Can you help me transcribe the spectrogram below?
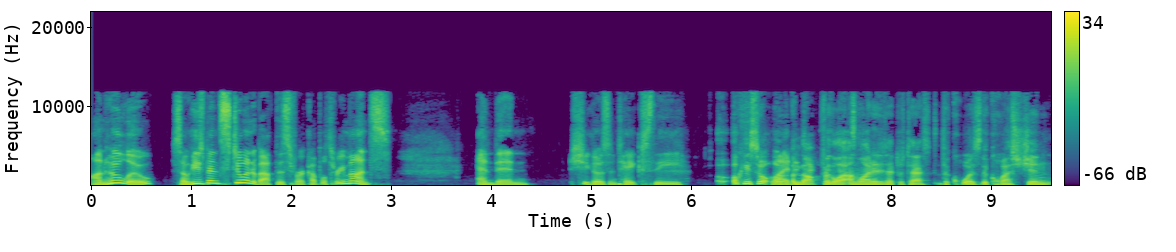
on Hulu. So he's been stewing about this for a couple, three months. And then she goes and takes the Okay, so uh, I'm not for the test. on lie detector test. The was the question,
